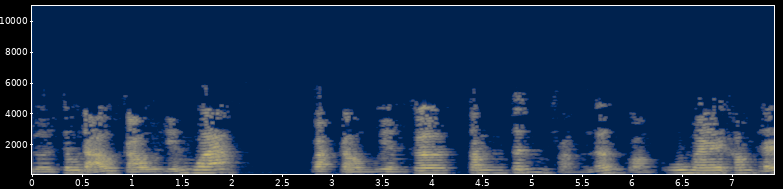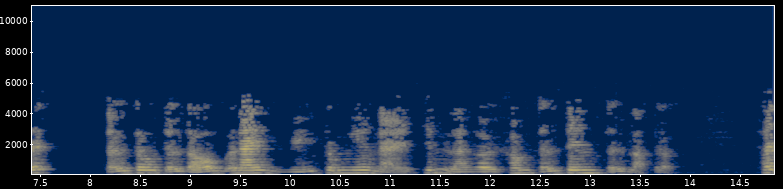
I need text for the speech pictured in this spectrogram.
người tu đạo cầu hiển hóa hoặc cầu quyền cơ tâm tính phần lớn còn u mê không thể tự tu tự độ. Bữa nay vị trung niên này chính là người không tự tin tự lập được. Thái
